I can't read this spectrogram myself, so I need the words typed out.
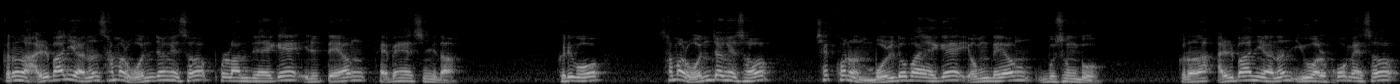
그러나 알바니아는 3월 원정에서 폴란드에게 1대 0 패배했습니다. 그리고 3월 원정에서 체코는 몰도바에게 0대 0 무승부. 그러나 알바니아는 6월 홈에서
